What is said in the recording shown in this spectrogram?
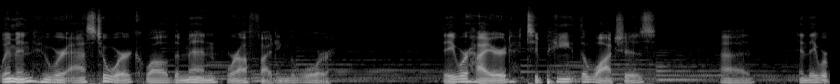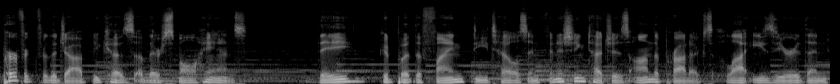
Women who were asked to work while the men were off fighting the war. They were hired to paint the watches, uh, and they were perfect for the job because of their small hands. They could put the fine details and finishing touches on the products a lot easier than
